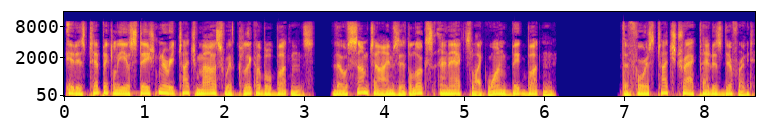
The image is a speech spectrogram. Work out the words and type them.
It is typically a stationary touch mouse with clickable buttons, though sometimes it looks and acts like one big button. The Force Touch trackpad is different,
